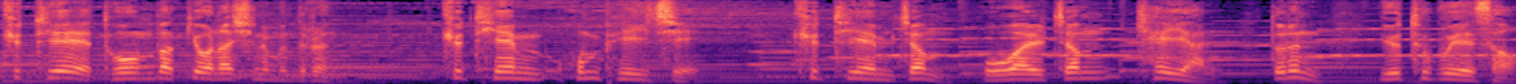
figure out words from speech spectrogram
큐티에 도움받기 원하시는 분들은 큐티엠 홈페이지 qtm.or.kr 또는 유튜브에서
